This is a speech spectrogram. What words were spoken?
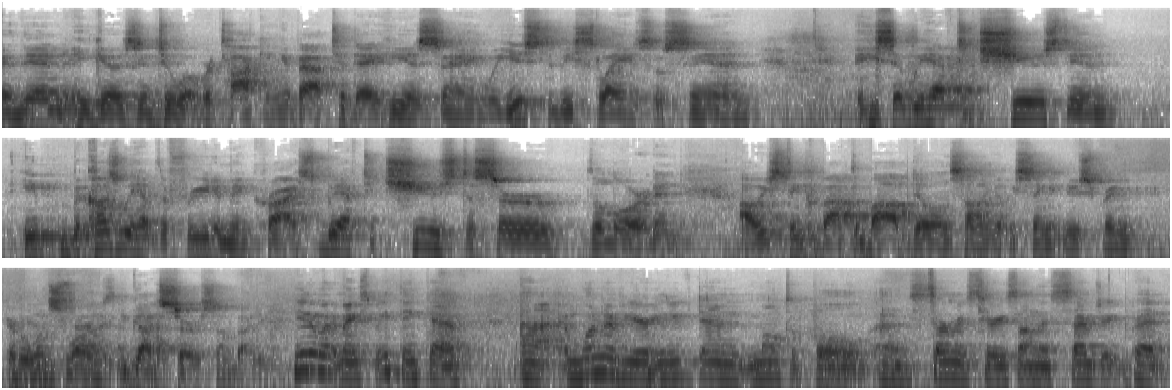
And then he goes into what we're talking about today. He is saying we used to be slaves of sin. He said we have to choose then, because we have the freedom in Christ, we have to choose to serve the Lord. And I always think about the Bob Dylan song that we sing at New Spring every once in a while. You got to serve somebody. You know what it makes me think of? Uh, one of your, and you've done multiple uh, sermon series on this subject, but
